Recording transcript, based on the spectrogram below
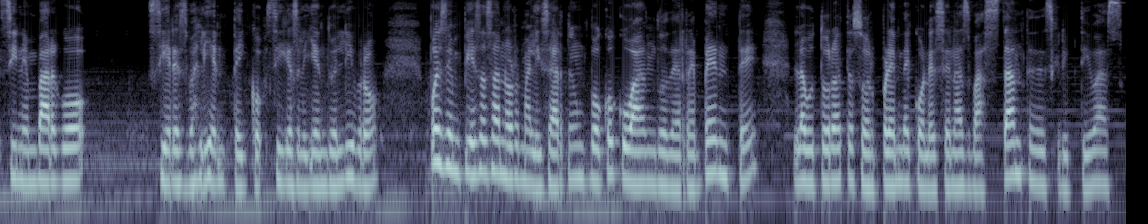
Sin embargo, si eres valiente y sigues leyendo el libro, pues empiezas a normalizarte un poco cuando de repente la autora te sorprende con escenas bastante descriptivas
